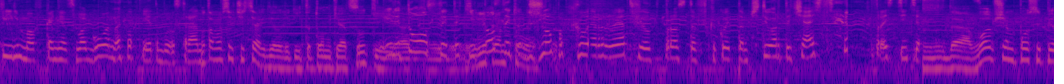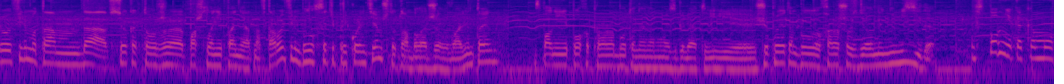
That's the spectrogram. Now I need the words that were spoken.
фильма, в конец вагона, и это было Ну странно. там во всех частях делали какие-то тонкие отсылки. Или а, толстые э, такие, толстые, как жопа Клэр Редфилд, просто в какой-то там четвертой части. Простите. Да, в общем, после первого фильма там, да, все как-то уже пошло непонятно. Второй фильм был, кстати, прикольный тем, что там была Джилл Валентайн, вполне неплохо проработанная, на мой взгляд, и еще при этом было хорошо сделано Немезида. Вспомни, как ему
